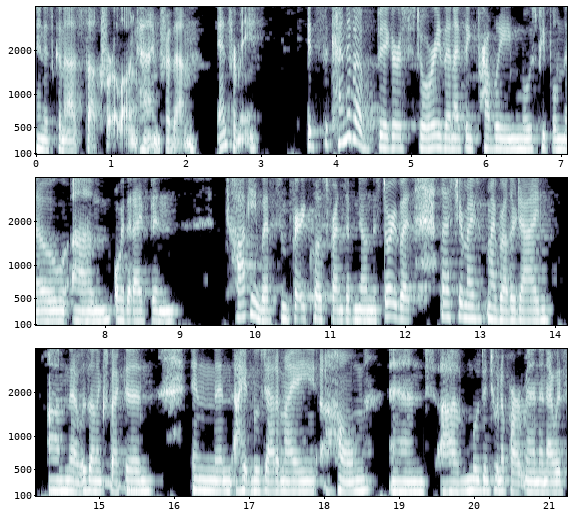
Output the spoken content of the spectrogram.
and it's going to suck for a long time for them and for me. It's kind of a bigger story than I think probably most people know, um, or that I've been talking with. Some very close friends have known the story, but last year my my brother died. Um, that was unexpected, and then I had moved out of my home and uh, moved into an apartment and i was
